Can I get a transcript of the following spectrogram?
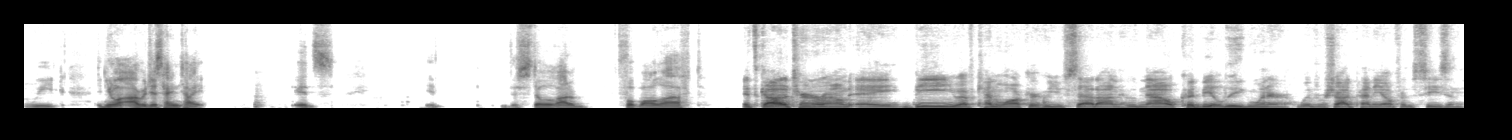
week. You know, I would just hang tight. It's it, there's still a lot of football left. It's got to turn around. A B. You have Ken Walker, who you've sat on, who now could be a league winner with Rashad Penny out for the season.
